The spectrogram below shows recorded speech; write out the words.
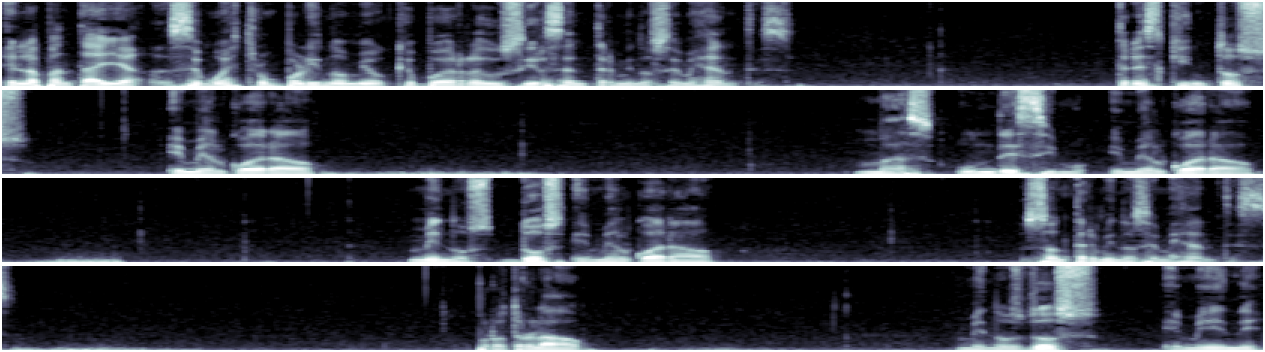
En la pantalla se muestra un polinomio que puede reducirse en términos semejantes. 3 quintos m al cuadrado más un décimo m al cuadrado menos 2m al cuadrado son términos semejantes. Por otro lado, menos 2mn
